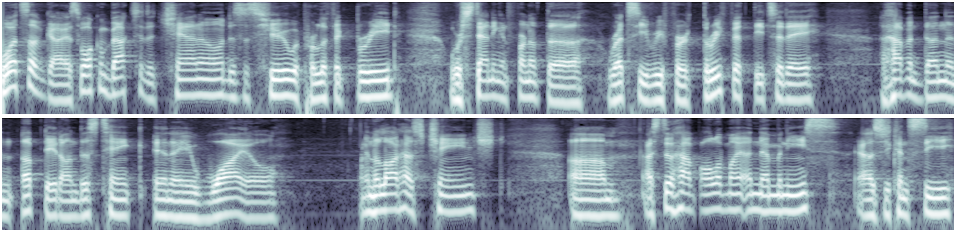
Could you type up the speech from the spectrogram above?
What's up guys? Welcome back to the channel. This is Hugh with Prolific Breed. We're standing in front of the Red Sea Reefer 350 today. I haven't done an update on this tank in a while and a lot has changed. Um, I still have all of my anemones as you can see.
